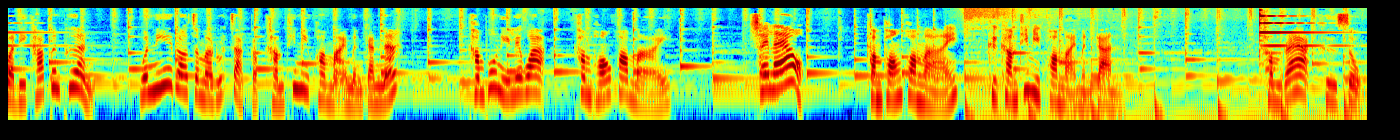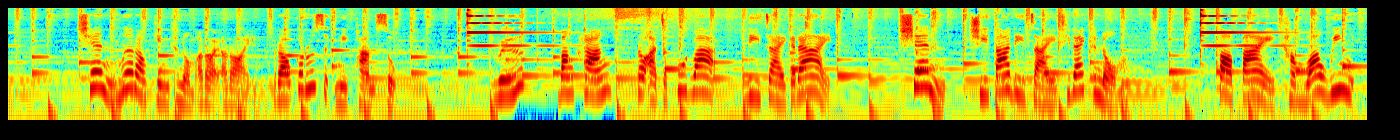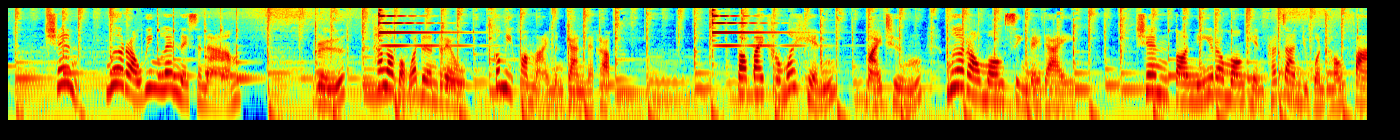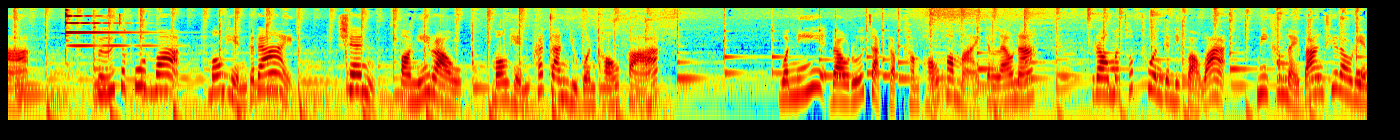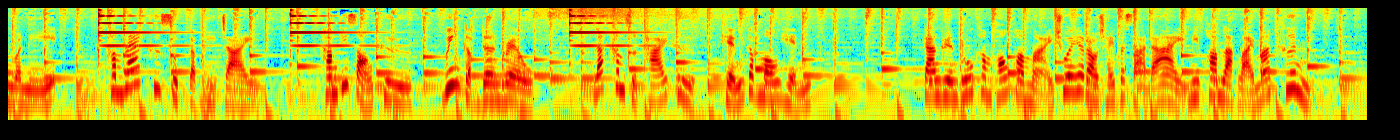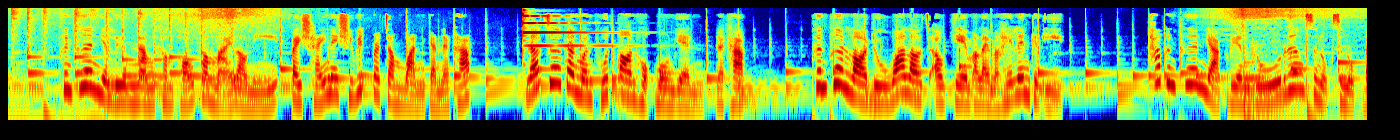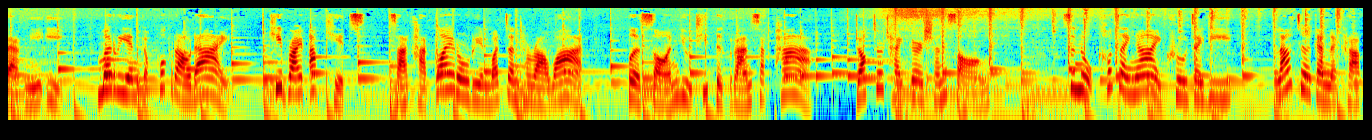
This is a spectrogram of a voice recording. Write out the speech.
วัสดีครับเพื่อนๆ วันนี้เราจะมารู้จักกับคำที่มีความหมายเหมือนกันนะ คำพวกนี้เรียกว่าคำพ้องความหมาย ใช่แล้ว คำพ้องความหมาย คือคำที่มีความหมายเหมือนกัน คำแรกคือสุข เช่น เมื่อเรากินขนมอร่อยๆ เราก็รู้สึกมีความสุข หรือบางครั้งเราอาจจะพูดว่า ดีใจก็ได้ เช่น ชีต้าดีใจที่ได้ขนม ต่อไปคำว่าวิ่ง เช่น เมื่อเราวิ่งเล่นในสนาม หรือถ้าเราบอกว่าเดินเร็ว ก็มีความหมายเหมือนกันนะครับ ต่อไปคำว่าเห็น หมายถึงเมื่อเรามองสิ่งใด ๆ เช่น ตอนนี้เรามองเห็นพระจันทร์อยู่บนท้องฟ้า หรือจะพูดว่ามองเห็นก็ได้ เช่น ตอนนี้เรามองเห็นพระจันทร์อยู่บนท้องฟ้า วันนี้เรารู้จักกับคำพ้องความหมายกันแล้วนะ เรามาทบทวนกันดีกว่าว่า มีคำไหนบ้างที่เราเรียนวันนี้คำแรกคือสุขกับดีใจคำที่สองคือ วิ่งกับเดินเร็ว และคำสุดท้ายคือเห็นกับมองเห็น การเรียนรู้คำพ้องความหมายช่วยให้เราใช้ภาษาได้มีความหลากหลายมากขึ้น เพื่อนๆ อย่าลืมนำคำพ้องความหมายเหล่านี้ไปใช้ในชีวิตประจำวันกันนะครับ แล้วเจอกันวันพุธตอน6โมงเย็นนะครับ เพื่อนๆรอดูว่าเราจะเอาเกมอะไรมาให้เล่นกันอีก ถ้าเพื่อนๆอยากเรียนรู้เรื่องสนุกๆแบบนี้อีก มาเรียนกับพวกเราได้ที่ Bright Up Kids สาขาใกล้โรงเรียนวัดจันทราวาส เปิดสอนอยู่ที่ตึกร้านซักผ้า ดรไทเกอร์ชั้น 2 สนุกเข้าใจง่ายครูใจดี แล้วเจอกันนะครับ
